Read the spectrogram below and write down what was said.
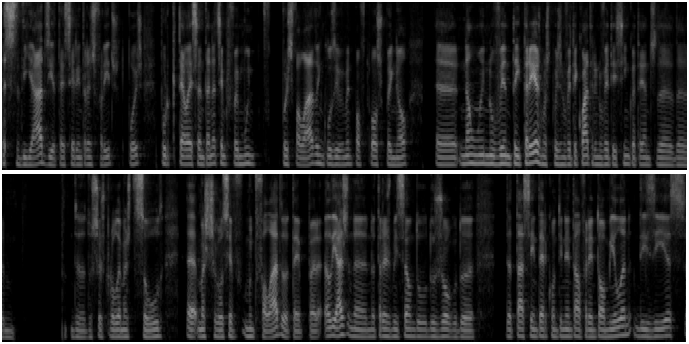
assediados e até serem transferidos depois, porque Tele Santana sempre foi muito depois falado, inclusivamente para o futebol espanhol, uh, não em 93, mas depois em 94 e 95, até antes de, dos seus problemas de saúde, uh, mas chegou a ser muito falado, até para, aliás, na, na transmissão do, do jogo de, da taça intercontinental frente ao Milan, dizia-se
